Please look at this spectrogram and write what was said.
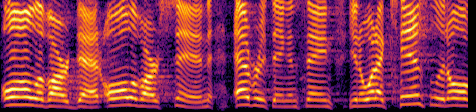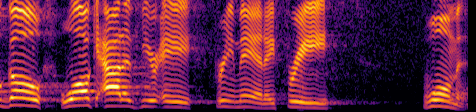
all of our debt, all of our sin, everything, and saying, you know what, I cancel it all, go walk out of here a free man, a free woman.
